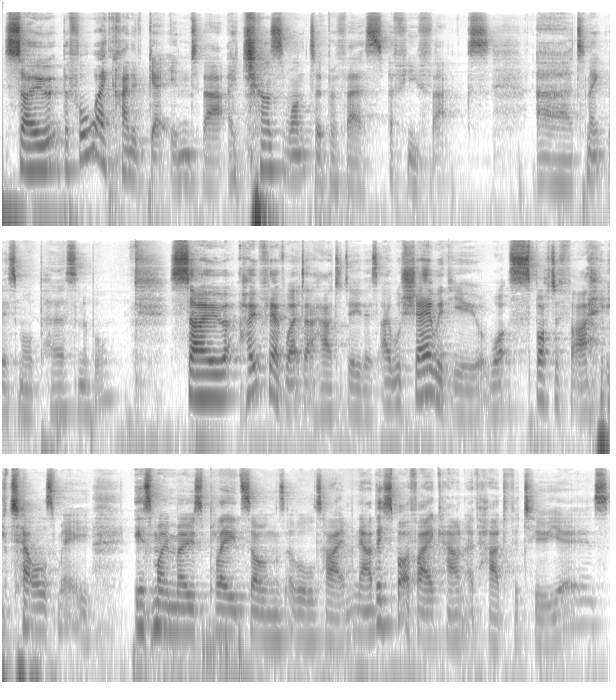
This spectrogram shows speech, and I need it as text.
So, before I kind of get into that, I just want to profess a few facts uh, to make this more personable. So, hopefully, I've worked out how to do this. I will share with you what Spotify tells me is my most played songs of all time. Now, this Spotify account I've had for two years,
